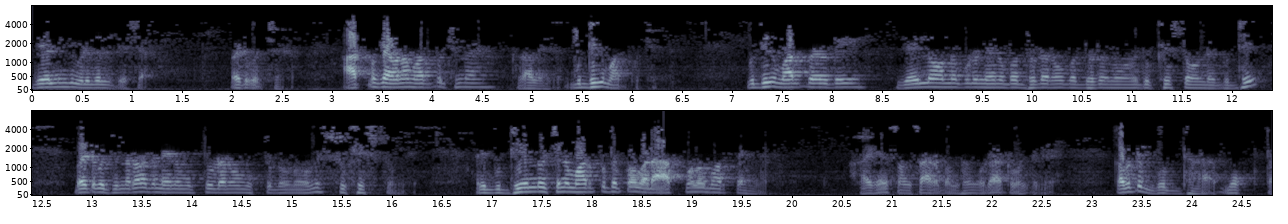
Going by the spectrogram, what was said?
జైలు నుంచి విడుదల చేశారు. బయటకు వచ్చాడు. ఆత్మకి ఏమైనా మార్పు వచ్చిందా? రాలేదు. బుద్ధికి మార్పు వచ్చింది. బుద్ధికి మార్పు ఏమిటి? జైల్లో ఉన్నప్పుడు నేను బద్ధుడను బద్ధుడను దుఃఖిస్తూ ఉండే బుద్ధి బయటకు వచ్చిన తర్వాత నేను ముక్తుడను ముక్తుడను అని సుఖిస్తుంది. అది బుద్ధి ఎందు వచ్చిన మార్పు తప్ప వాడి ఆత్మలో మార్పు అన్నాడు అలాగే సంసార బంధం కూడా అటువంటిదే. కాబట్టి బుద్ధ ముక్త.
